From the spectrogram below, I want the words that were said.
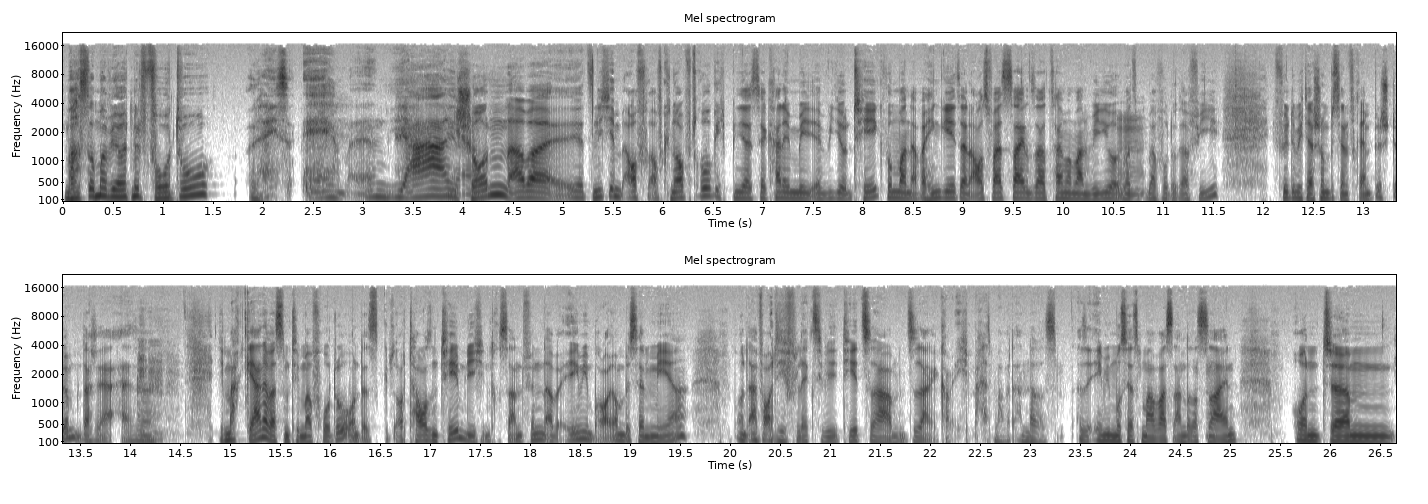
machst du mal wieder mit Foto? So, äh, ja, ja, schon, aber jetzt nicht im, auf, auf Knopfdruck. Ich bin jetzt ja keine Videothek, wo man einfach hingeht, seinen Ausweis zeigt und sagt, zeig mir mal ein Video mhm. über, Fotografie. Ich fühlte mich da schon ein bisschen fremdbestimmt. Dachte, ja, also, ich mache gerne was zum Thema Foto und es gibt auch tausend Themen, die ich interessant finde, aber irgendwie brauche ich auch ein bisschen mehr und einfach auch die Flexibilität zu haben, zu sagen, komm, ich mache jetzt mal was anderes. Also irgendwie muss jetzt mal was anderes sein. Und ähm,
